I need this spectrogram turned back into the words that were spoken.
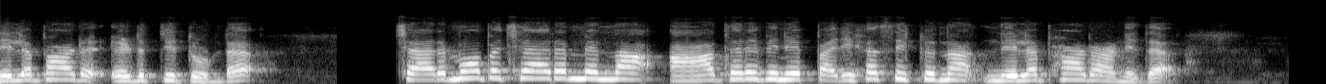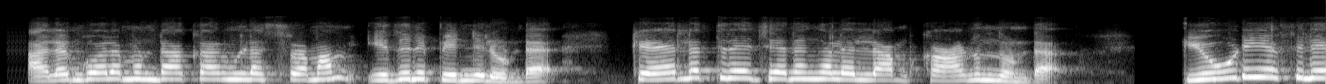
നിലപാട് എടുത്തിട്ടുണ്ട്. ചരമോപചാരം എന്ന ആദരവിനെ പരിഹസിക്കുന്ന നിലപാടാണിത്. അലങ്കോലമുണ്ടാക്കാനുള്ള ശ്രമം ഇതിന് പിന്നിലുണ്ട്. കേരളത്തിലെ ജനങ്ങളെല്ലാം കാണുന്നുണ്ട്. യു ഡി എഫിലെ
